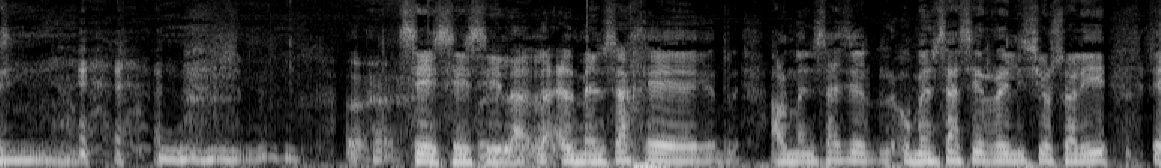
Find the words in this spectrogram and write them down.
sí. Sí, sí, sí, la, la, el mensaje el mensaje o mensaje religioso ali Sí,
